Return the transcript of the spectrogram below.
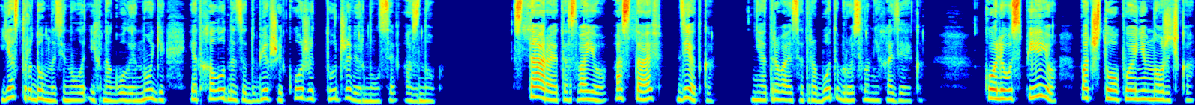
Я с трудом натянула их на голые ноги, и от холодной задубевшей кожи тут же вернулся озноб. «Старое-то свое оставь, детка!» Не отрываясь от работы, бросила мне хозяйка. «Коли успею, подштопаю немножечко.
